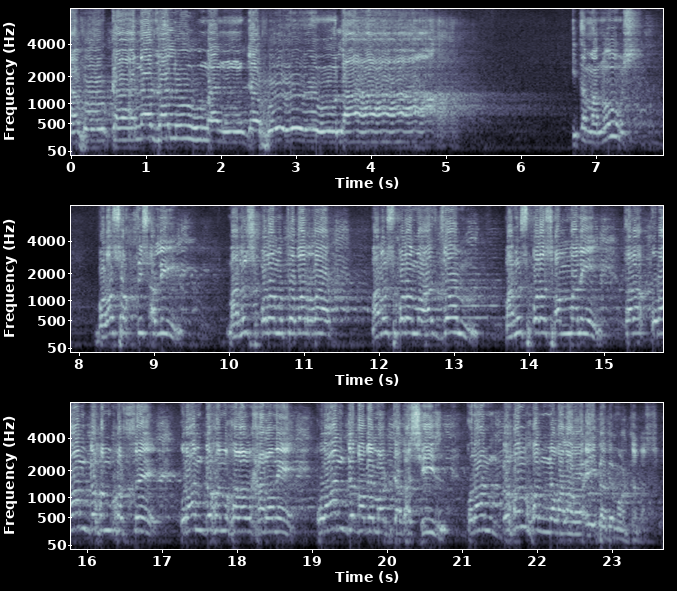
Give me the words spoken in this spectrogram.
ইন্নাহু কানা জালুমান জাহুলা। ইতা মানুষ বড় শক্তিশালী, মানুষ বড় মুতবর্রক মানুষ বড় মহাজ্জম, মানুষ বড় সম্মানী। তারা কোরআন গ্রহণ করছে, কোরআন গ্রহণ করার কারণে কোরআন যেভাবে মর্যাদাশীল, কোরআন গ্রহণ করেওয়ালাও এইভাবে মর্যাদাশীল।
